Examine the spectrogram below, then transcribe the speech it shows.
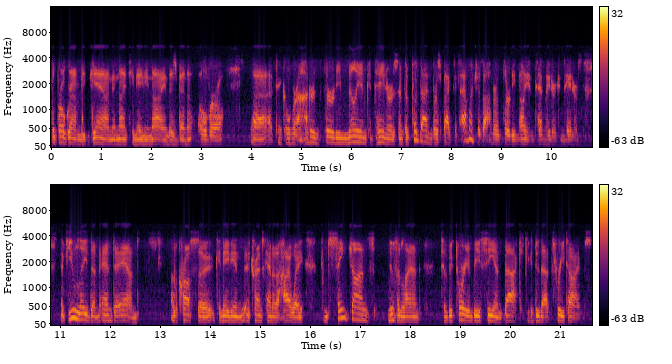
the program began in 1989, there's been over uh, I think over 130 million containers. And to put that in perspective, how much is 130 million 10 liter containers? If you laid them end to end across the Canadian uh, Trans Canada Highway from St. John's, Newfoundland to Victoria, BC, and back, you could do that three times.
